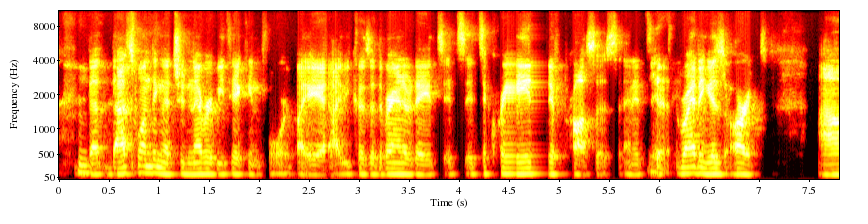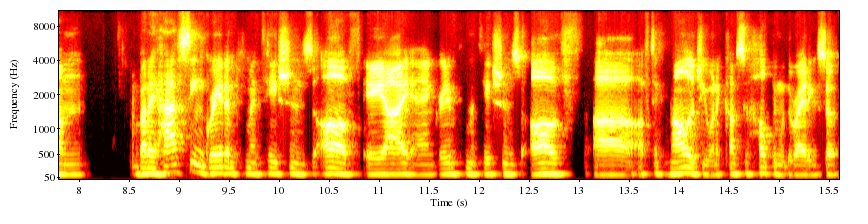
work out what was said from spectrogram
that that's one thing that should never be taken forward by AI because at the very end of the day, it's it's it's a creative process and it's, yeah. it's writing is art. Um, but I have seen great implementations of AI and great implementations of uh, of technology when it comes to helping with the writing. So,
